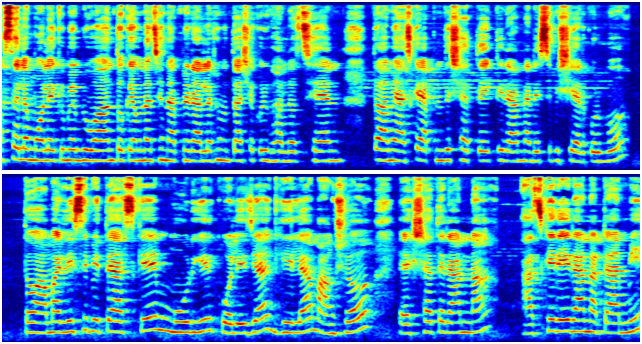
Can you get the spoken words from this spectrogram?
আসসালামু আলাইকুম এভরিওয়ান। তো কেমন আছেন আপনারা? আল্লাহর রহমতে আশা করি ভালো আছেন। তো আমি আজকে আপনাদের সাথে একটি রান্নার রেসিপি শেয়ার করব। তো আমার রেসিপিতে আজকে মুরগির কলিজা, ঘিলা, মাংস একসাথে রান্না। আজকের এই রান্নাটা আমি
